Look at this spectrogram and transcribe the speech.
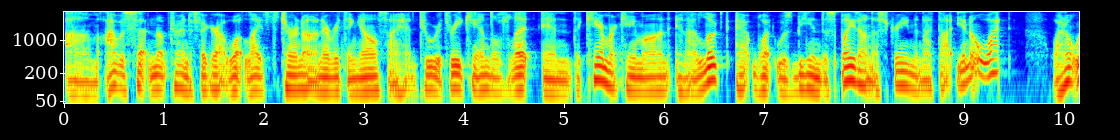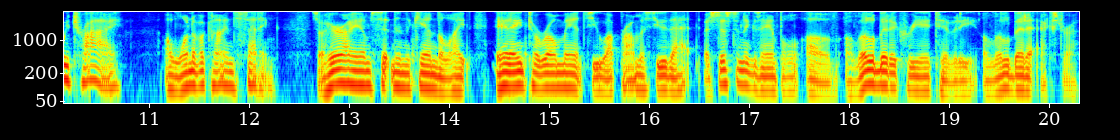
Um, I was setting up trying to figure out what lights to turn on, everything else. I had two or three candles lit, and the camera came on, and I looked at what was being displayed on the screen, and I thought, you know what? Why don't we try a one of a kind setting? So here I am sitting in the candlelight. It ain't to romance you, I promise you that. It's just an example of a little bit of creativity, a little bit of extra.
